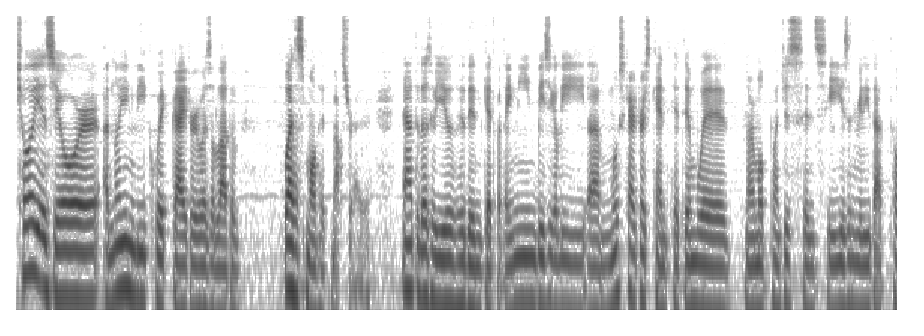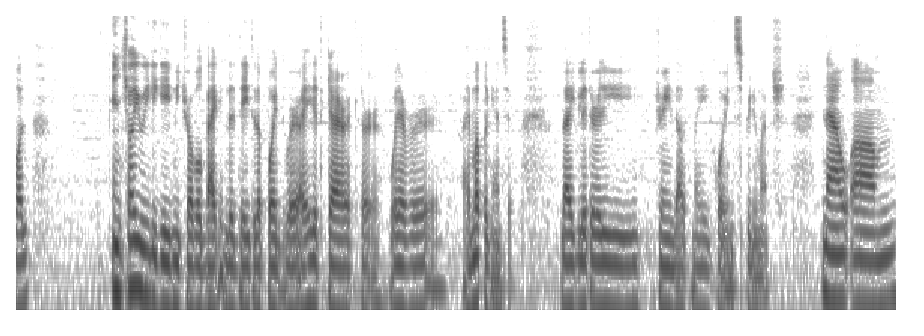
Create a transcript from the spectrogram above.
Choi is your annoyingly quick character who has a lot of, who has a small hitbox rather. Now, to those of you who didn't get what I mean, basically, um, most characters can't hit him with normal punches since he isn't really that tall. And Choi really gave me trouble back in the day to the point where I hated the character whenever I'm up against it. Like, literally drained out my coins pretty much. Now, um,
